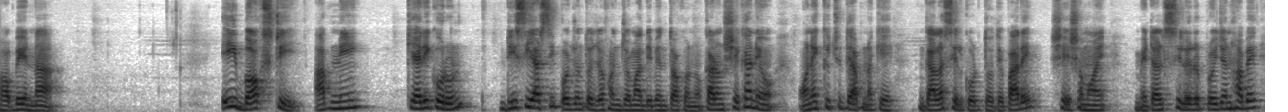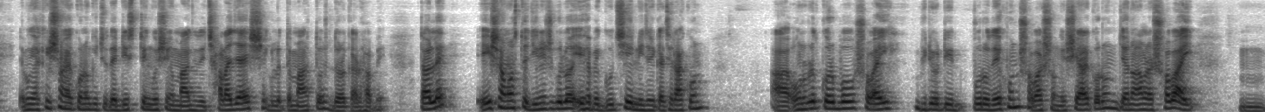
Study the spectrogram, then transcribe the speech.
হবে না। এই বক্সটি আপনি ক্যারি করুন ডিসিআরসি পর্যন্ত যখন জমা দেবেন তখনও, কারণ সেখানেও অনেক কিছুতে আপনাকে গালা সিল করতে হতে পারে। সেই সময় মেটাল সিলেরও প্রয়োজন হবে এবং একই সঙ্গে কোনো কিছুতে ডিস্টিংগুইশিং মার্ক যদি ছাড়া যায়, সেগুলোতে মার্কও দরকার হবে। তাহলে এই সমস্ত জিনিসগুলো এইভাবে গুছিয়ে নিজের কাছে রাখুন। আর অনুরোধ করব সবাই ভিডিওটি পুরো দেখুন, সবার সঙ্গে শেয়ার করুন, যেন আমরা সবাই উম,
